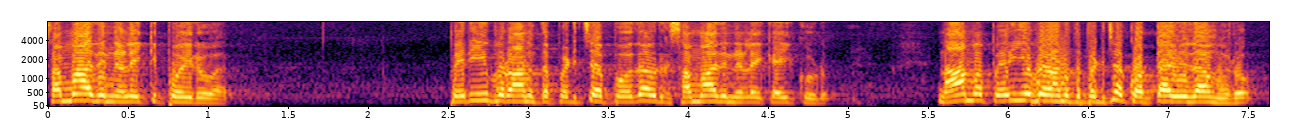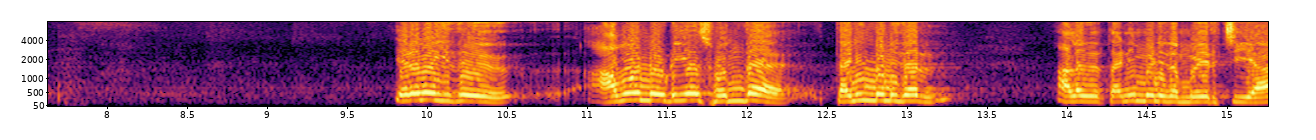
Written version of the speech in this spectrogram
சமாதி நிலைக்கு போயிடுவார். பெரிய புராணத்தை படித்த போது அவருக்கு சமாதி நிலை கைகூடும் நாம் பெரிய புராணத்தை படித்தா கொட்டாவி தான் வரும். எனவே இது அவனுடைய சொந்த தனி மனிதன் அல்லது தனி மனித முயற்சியா?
